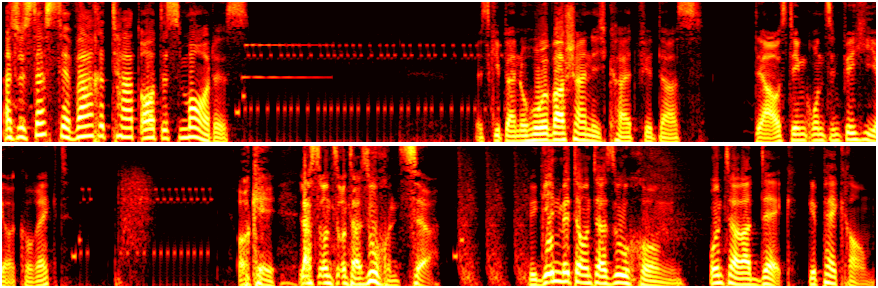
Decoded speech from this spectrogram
Also ist das der wahre Tatort des Mordes? Es gibt eine hohe Wahrscheinlichkeit für das. Der, aus dem Grund sind wir hier, korrekt? Okay, lasst uns untersuchen, Sir. Beginn mit der Untersuchung. Unterer Deck, Gepäckraum.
